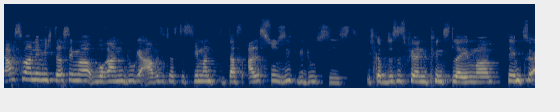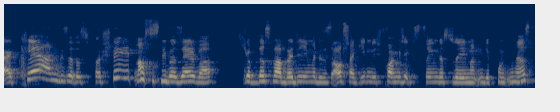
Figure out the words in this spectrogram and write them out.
Das war nämlich das immer, woran du gearbeitet hast, dass jemand das alles so sieht, wie du es siehst. Ich glaube, das ist für einen Künstler immer, dem zu erklären, wie er das versteht, machst du es lieber selber. Ich glaube, das war bei dir immer dieses Ausschlaggebende. Ich freue mich extrem, dass du da jemanden gefunden hast.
